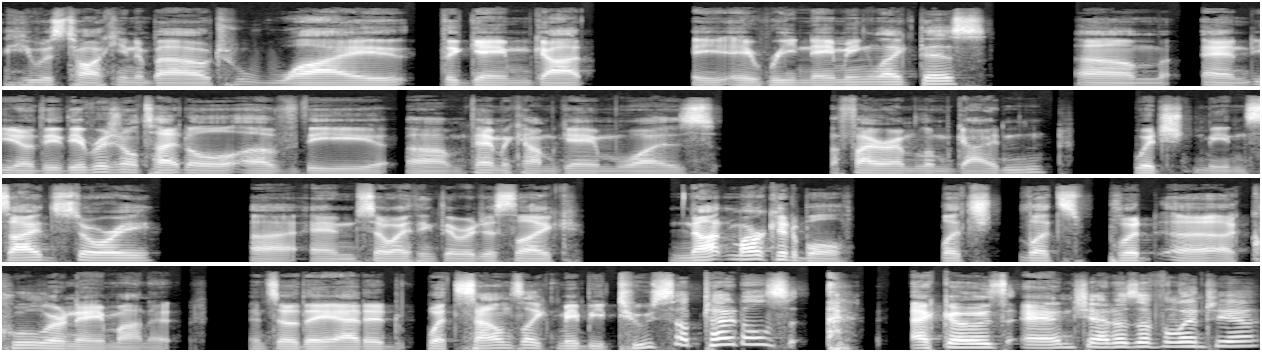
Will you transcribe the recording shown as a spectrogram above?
he was talking about why the game got a, a renaming like this. Um, and you know, the, the original title of the um, Famicom game was a Fire Emblem Gaiden, which means side story. Uh, and so I think they were just like, not marketable. Let's let's put a, a cooler name on it. And so they added what sounds like maybe two subtitles, Echoes and Shadows of Valentia.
